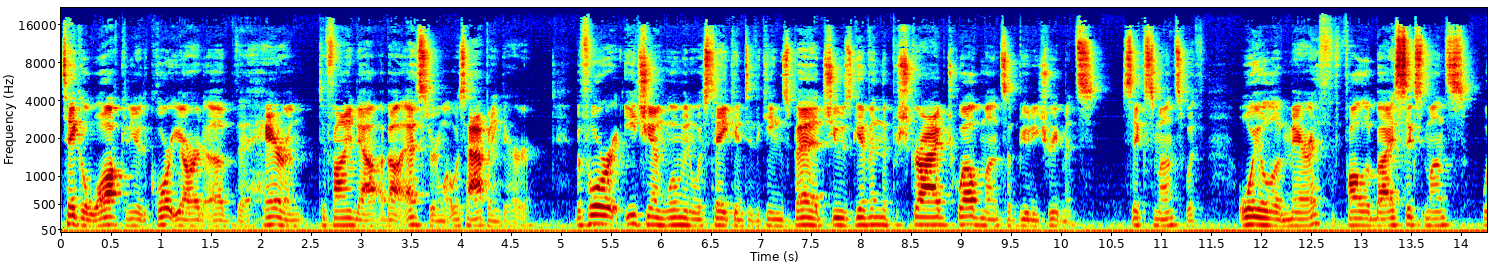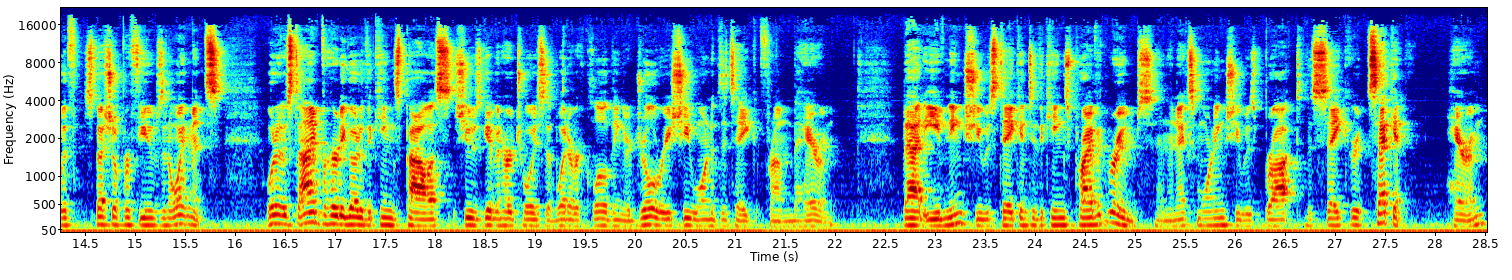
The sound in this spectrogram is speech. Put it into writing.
take a walk near the courtyard of the harem to find out about Esther and what was happening to her. Before each young woman was taken to the king's bed, she was given the prescribed 12 months of beauty treatments six months with oil of myrrh, followed by six months with special perfumes and ointments. When it was time for her to go to the king's palace, she was given her choice of whatever clothing or jewelry she wanted to take from the harem. That evening, she was taken to the king's private rooms, and the next morning she was brought to the sacred second harem,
